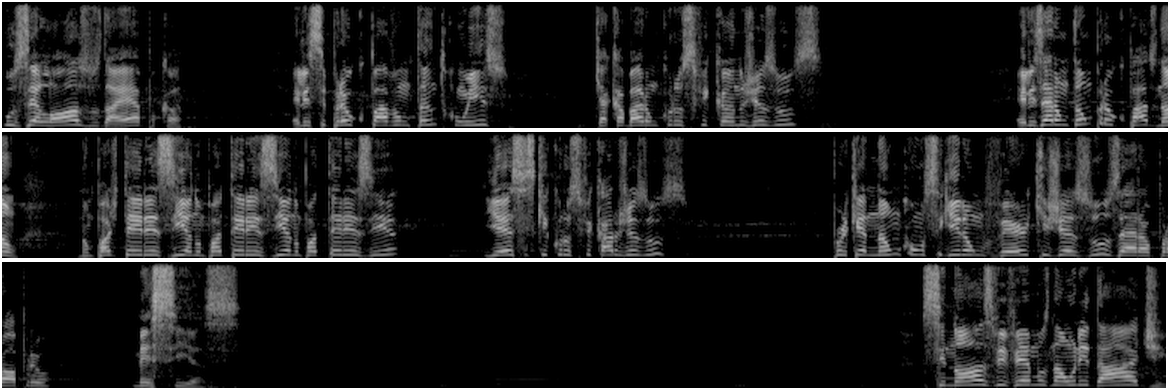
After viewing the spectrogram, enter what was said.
Os zelosos da época, eles se preocupavam tanto com isso, que acabaram crucificando Jesus. Eles eram tão preocupados, não, não pode ter heresia, não pode ter heresia, não pode ter heresia. E esses que crucificaram Jesus, porque não conseguiram ver que Jesus era o próprio Messias. Se nós vivemos na unidade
